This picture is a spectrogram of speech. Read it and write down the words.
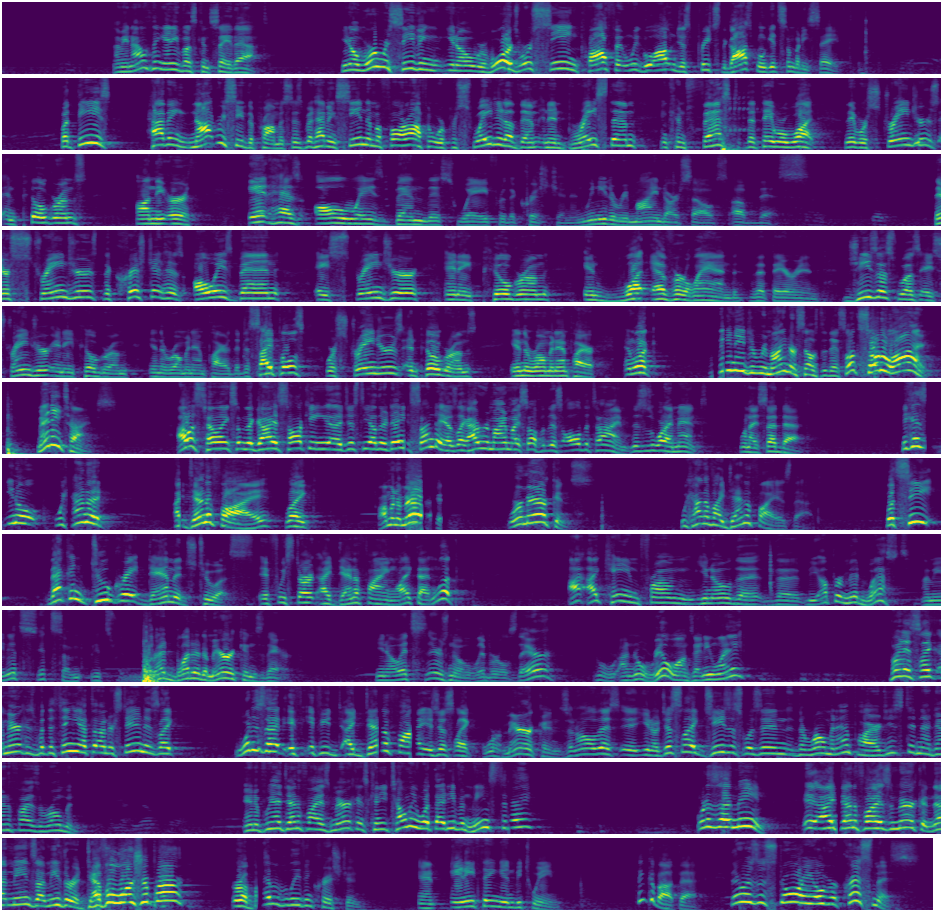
I mean, I don't think any of us can say that. You know, we're receiving, you know, rewards. We're seeing profit when we go out and just preach the gospel and get somebody saved. But these, having not received the promises, but having seen them afar off and were persuaded of them and embraced them and confessed that they were what? They were strangers and pilgrims on the earth. It has always been this way for the Christian, and we need to remind ourselves of this. They're strangers. The Christian has always been a stranger and a pilgrim in whatever land that they are in. Jesus was a stranger and a pilgrim in the Roman Empire. The disciples were strangers and pilgrims in the Roman Empire. And look, we need to remind ourselves of this. Look, so do I, many times. I was telling some of the guys talking uh, just the other day, Sunday, I was like, I remind myself of this all the time. This is what I meant when I said that. Because, you know, we kind of identify, like, I'm an American. We're Americans. We kind of identify as that. But see, that can do great damage to us if we start identifying like that. And look, I, I came from, you know, the, the, the upper Midwest. I mean, it's, it's, um, it's red-blooded Americans there. You know, it's, there's no liberals there. No, no real ones anyway. But it's like Americans. But the thing you have to understand is like, what is that? If, if you identify as just like, we're Americans and all this, eh, you know, just like Jesus was in the Roman Empire, Jesus didn't identify as a Roman. And if we identify as Americans, can you tell me what that even means today? What does that mean? I identify as American. That means I'm either a devil worshiper or a Bible believing Christian and anything in between. Think about that. There was a story over Christmas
